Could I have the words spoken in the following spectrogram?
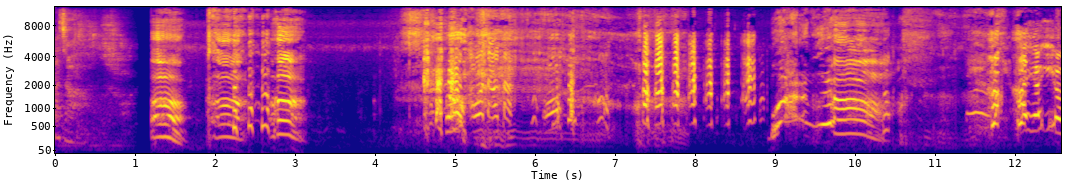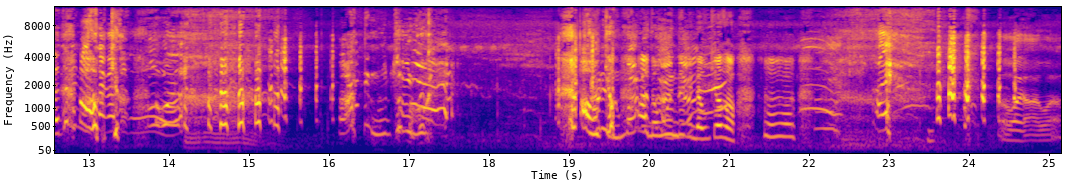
가자. 아, 아, 아. 어 나왔다. 뭐 하는 거야? 아 여기 여드름이 있어가지고. 아니, 눈썹을 그래. 아 웃겨. 아 너무? 흔들린다 웃겨서. 아, 아와야, 아와.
